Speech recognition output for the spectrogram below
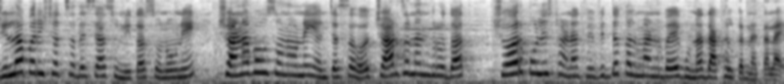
जिल्हा परिषद सदस्या सुनीता सोनवणे शाणाभाऊ सोनवणे यांच्यासह चार जणांविरोधात शहर पोलीस ठाण्यात विविध कलमान्वये गुन्हा दाखल करण्यात आलाय.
